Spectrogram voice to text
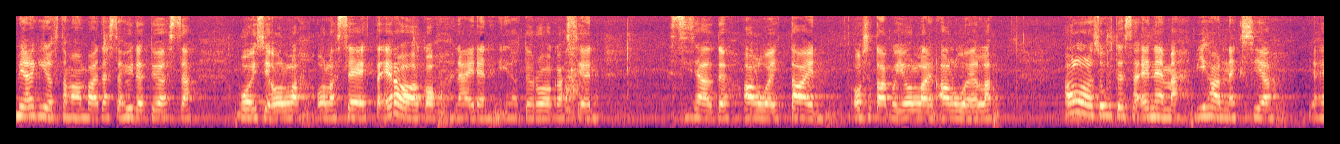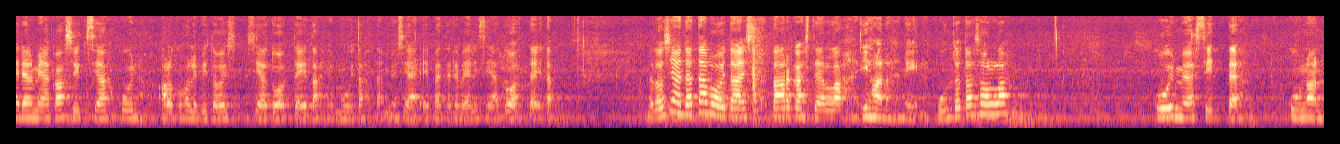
vielä kiinnostavampaa tässä hytötyössä voisi olla, olla se, että eroako näiden niin sanottujen ruokakassien sisältö alueittain, ostetaanko jollain alueella alueella suhteessa enemmän vihanneksia ja hedelmiä kasviksia kuin alkoholipitoisia tuotteita ja muita tämmöisiä epäterveellisiä tuotteita. Ja tosiaan tätä voitaisiin tarkastella ihan niin kuntotasolla kuin myös sitten kunnan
